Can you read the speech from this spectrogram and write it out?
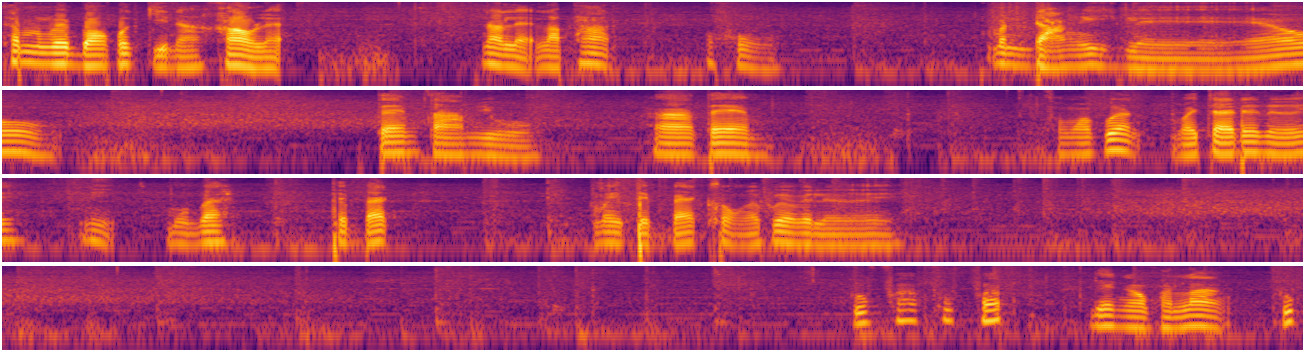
ถ้ามันไม่บล็อกเมื่อกี้นะ เข้าแล้ว นั่นแหละรับพลาด โอ้โห มันดังอีกแล้ว แต้มตามอยู่หาแต้มส่งมาเพื่อนไว้ใจได้เลย นี่หมุนไปเต็ะแบ็กไม่เต็ะแบ็กส่งให้เพื่อนไปเลยฟุบฟับฟุบฟับแย่งเงาพันล่างปุ๊บ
